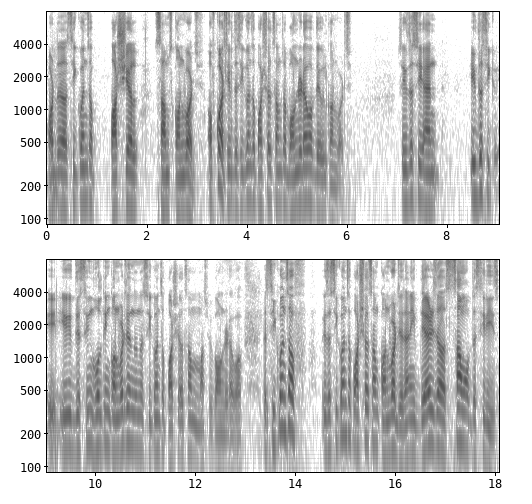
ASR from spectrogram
or the sequence of partial sums converge. Of course, if the sequence of partial sums are bounded above they will converge. So, if the and if the if this thing whole thing converges then the sequence of partial sum must be bounded above. The sequence of if the sequence of partial sum converges and if there is a sum of the series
